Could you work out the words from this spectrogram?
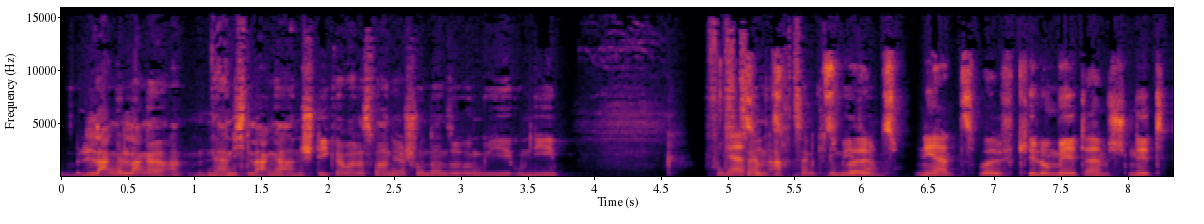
lange, lange, na nicht lange Anstieg, aber das waren ja schon dann so irgendwie um die 15, so 18 Kilometer. 12, näher 12 Kilometer im Schnitt.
